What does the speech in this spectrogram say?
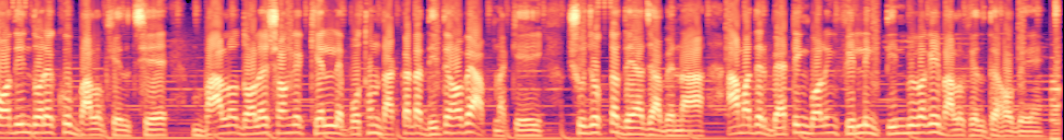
কদিন ধরে খুব ভালো খেলছে। ভালো দলের সঙ্গে খেললে প্রথম ধাক্কাটা দিতে হবে আপনাকেই। সুযোগটা দেয়া যাবে না। আমাদের ব্যাটিং, বোলিং, ফিল্ডিং তিন বিভাগেই ভালো খেলতে হবে।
